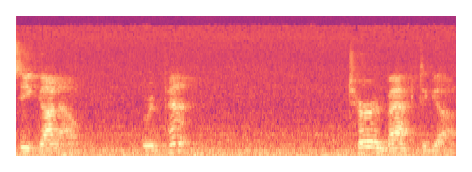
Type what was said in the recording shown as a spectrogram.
Seek God out. Repent. Turn back to God.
